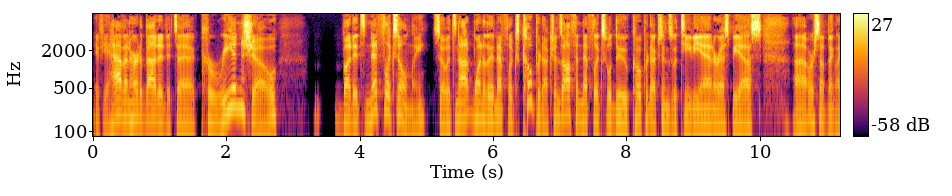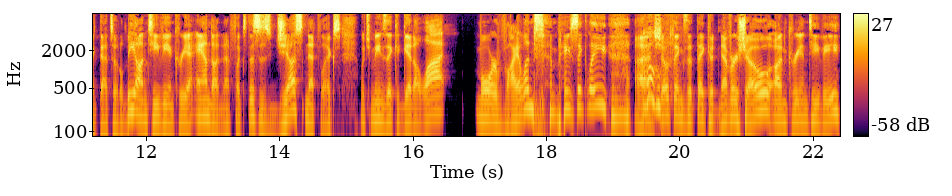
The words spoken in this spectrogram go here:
If you haven't heard about it, it's a Korean show but it's Netflix only. So it's not one of the Netflix co-productions. Often Netflix will do co-productions with TVN or SBS uh, or something like that. So it'll be on TV in Korea and on Netflix. This is just Netflix, which means they could get a lot more violent, basically, uh, show things that they could never show on Korean TV.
